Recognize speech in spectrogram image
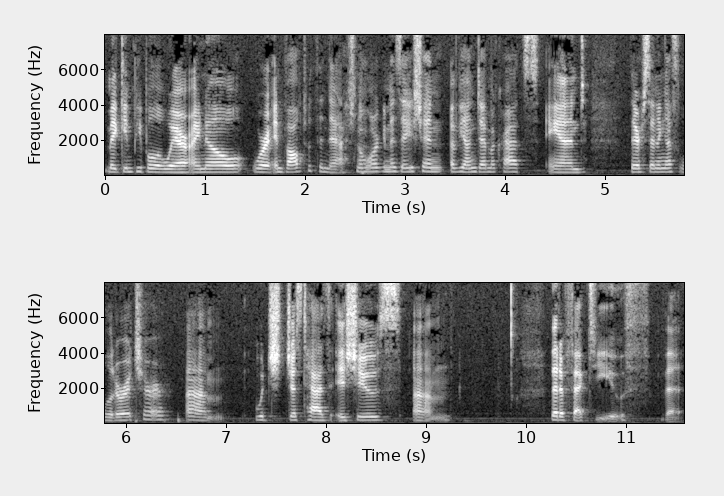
making people aware. I know we're involved with the national organization of Young Democrats, and they're sending us literature, um, which just has issues um, that affect youth that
